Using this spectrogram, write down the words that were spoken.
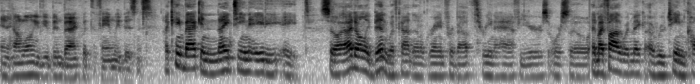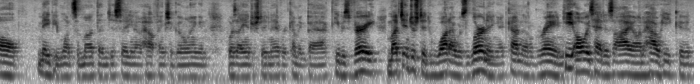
And how long have you been back with the family business? I came back in 1988. So I'd only been with Continental Grain for about three and a half years or so. And my father would make a routine call maybe once a month and just say, you know, how things are going and was I interested in ever coming back. He was very much interested in what I was learning at Continental Grain. He always had his eye on how he could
